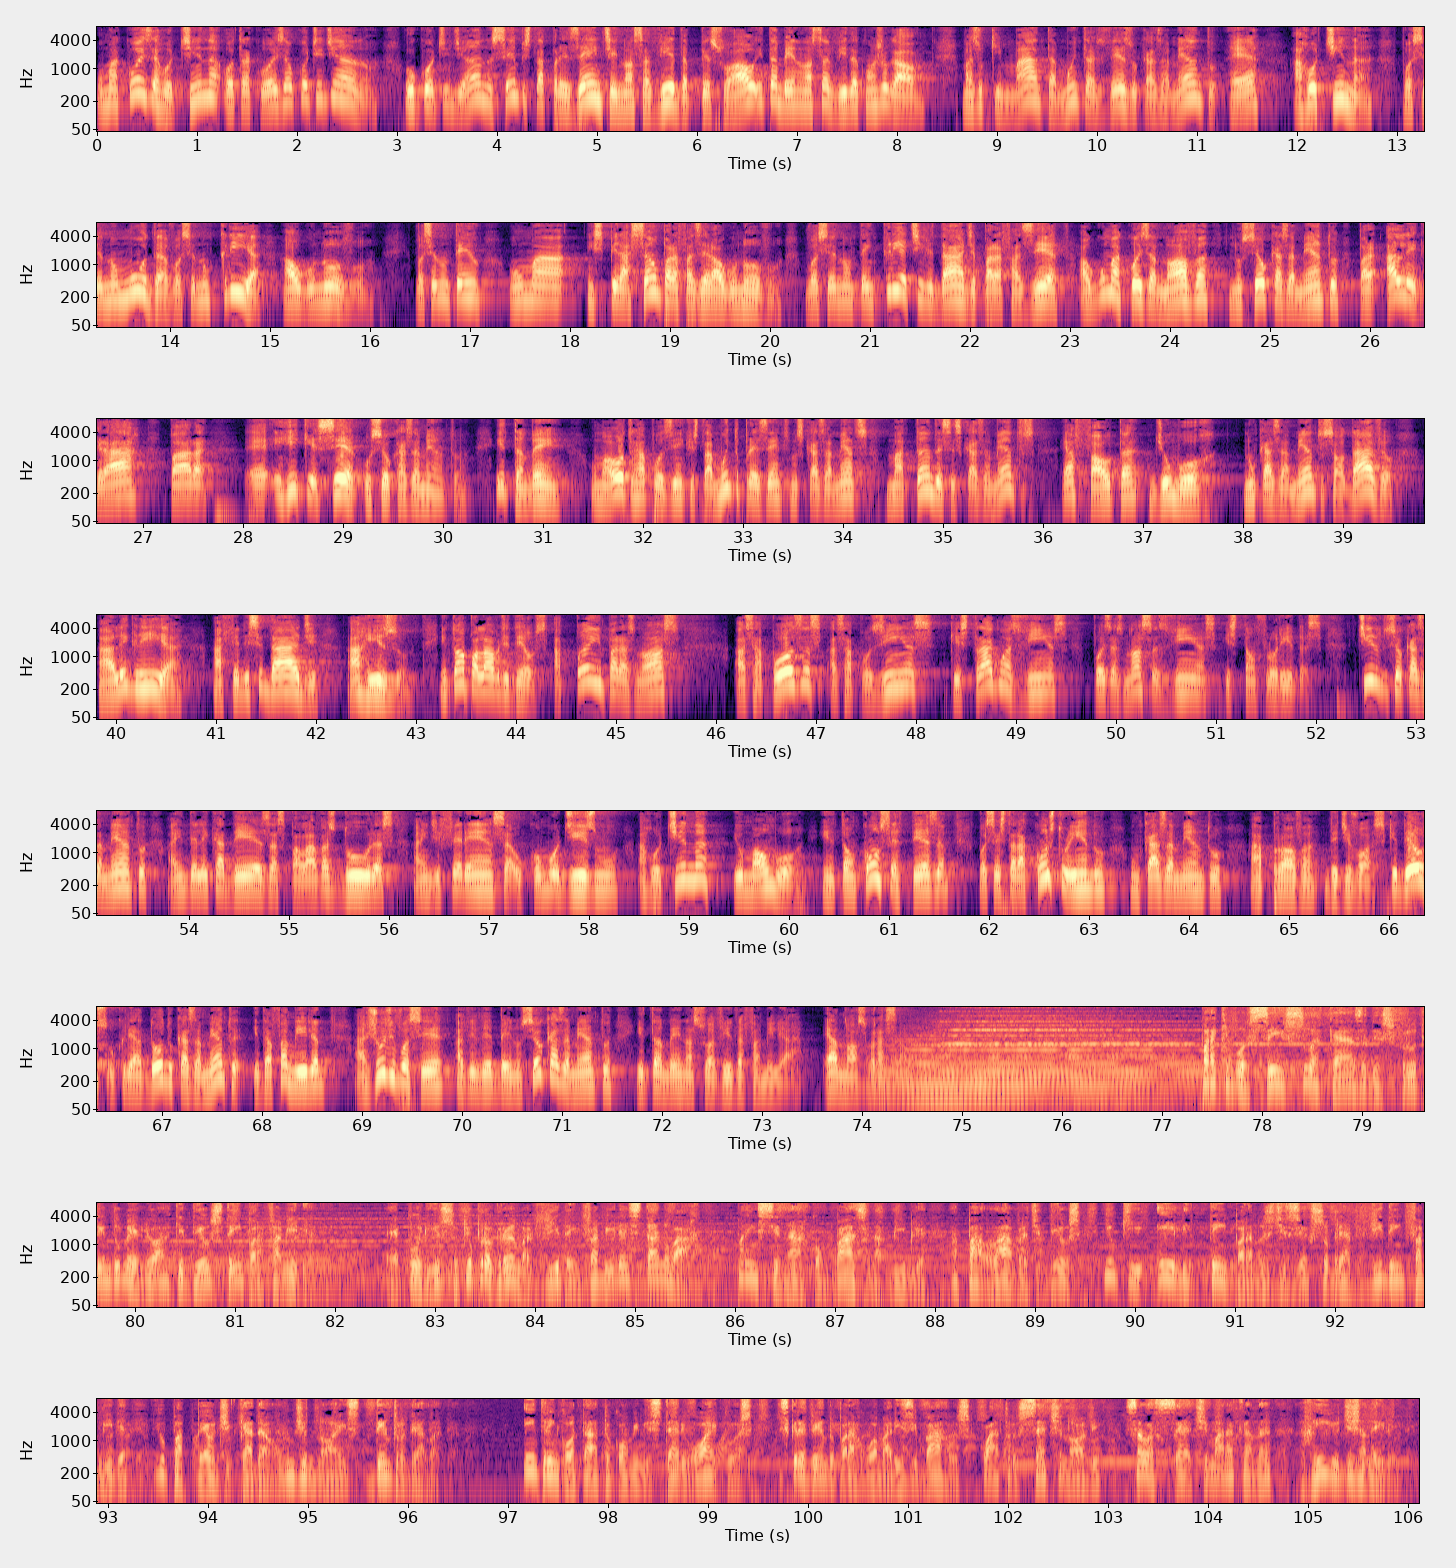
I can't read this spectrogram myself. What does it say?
Uma coisa é rotina, outra coisa é o cotidiano. O cotidiano sempre está presente em nossa vida pessoal e também na nossa vida conjugal. Mas o que mata muitas vezes o casamento é a rotina. Você não muda, você não cria algo novo. Você não tem uma inspiração para fazer algo novo. Você não tem criatividade para fazer alguma coisa nova no seu casamento, para alegrar, para é, enriquecer o seu casamento. E também, uma outra raposinha que está muito presente nos casamentos, matando esses casamentos, é a falta de humor. Num casamento saudável, a alegria, a felicidade, a riso. Então a palavra de Deus, apanhe para nós as raposas, as raposinhas que estragam as vinhas, pois as nossas vinhas estão floridas. Tire do seu casamento a indelicadeza, as palavras duras, a indiferença, o comodismo, a rotina e o mau humor. Então, com certeza, você estará construindo um casamento à prova de divórcio. Que Deus, o Criador do casamento e da família, ajude você a viver bem no seu casamento e também na sua vida familiar. É a nossa oração. Para que você e sua casa desfrutem do melhor que Deus tem para a família. É por isso que o programa Vida em Família está no ar para ensinar com base na Bíblia a palavra de Deus e o que ele tem para nos dizer sobre a vida em família e o papel de cada um de nós dentro dela. Entre em contato com o Ministério Oicos, escrevendo para a Rua Marise Barros, 479, Sala 7, Maracanã, Rio de Janeiro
